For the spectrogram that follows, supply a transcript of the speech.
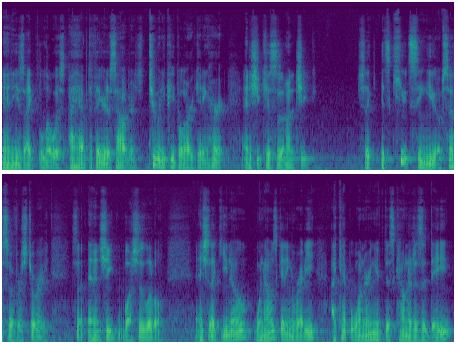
And he's like, Lois, I have to figure this out. There's too many people are getting hurt. And she kisses him on the cheek. She's like, it's cute seeing you obsess over a story. So, and then she blushes a little. And she's like, you know, when I was getting ready, I kept wondering if this counted as a date.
